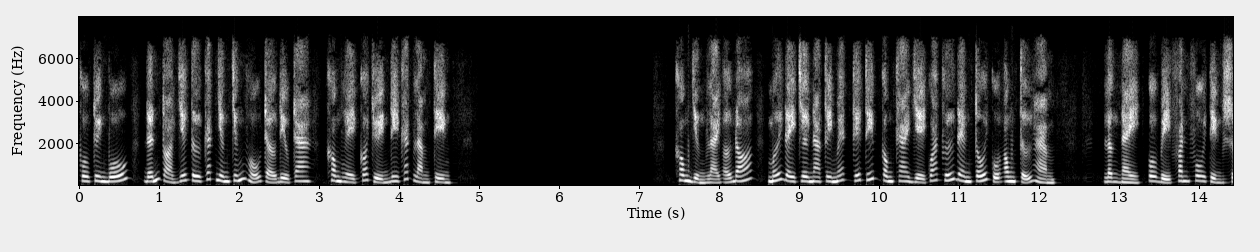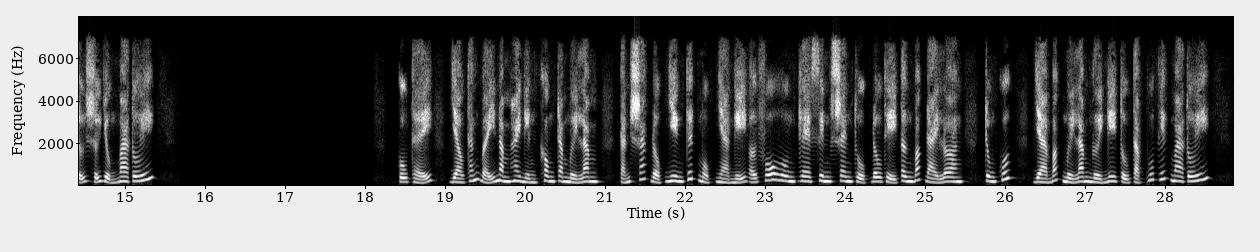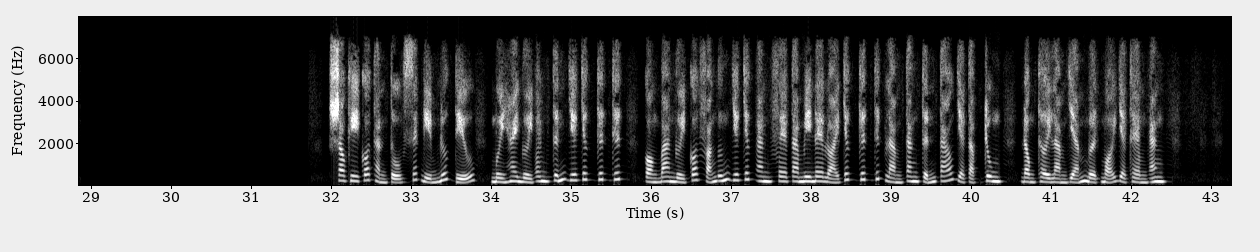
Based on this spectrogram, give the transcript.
Cô tuyên bố, đến tòa với tư cách nhân chứng hỗ trợ điều tra, không hề có chuyện đi khách làm tiền. Không dừng lại ở đó, mới đây chơi Natimet kế tiếp công khai về quá khứ đen tối của ông Tử Hàm. Lần này, cô bị phanh phôi tiền sử sử dụng ma túy. Cụ thể, vào tháng 7 năm 2015, cảnh sát đột nhiên kích một nhà nghỉ ở phố Hun Khe Sinh Sen thuộc đô thị Tân Bắc Đài Loan, Trung Quốc, và bắt 15 người nghi tụ tập hút thiết ma túy. Sau khi có thành tựu xét nghiệm nước tiểu, 12 người âm tính với chất kích thích, còn 3 người có phản ứng với chất amphetamine loại chất kích thích làm tăng tỉnh táo và tập trung, đồng thời làm giảm mệt mỏi và thèm ăn.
